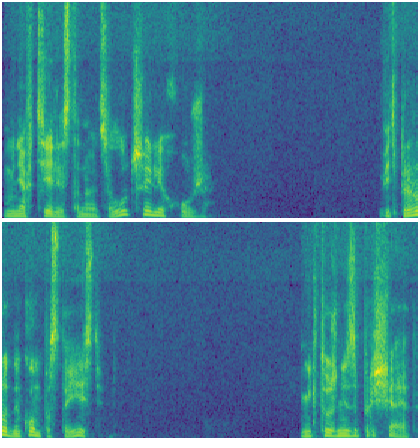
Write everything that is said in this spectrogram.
у меня в теле становится лучше или хуже? Ведь природный компас-то есть. Никто же не запрещает.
